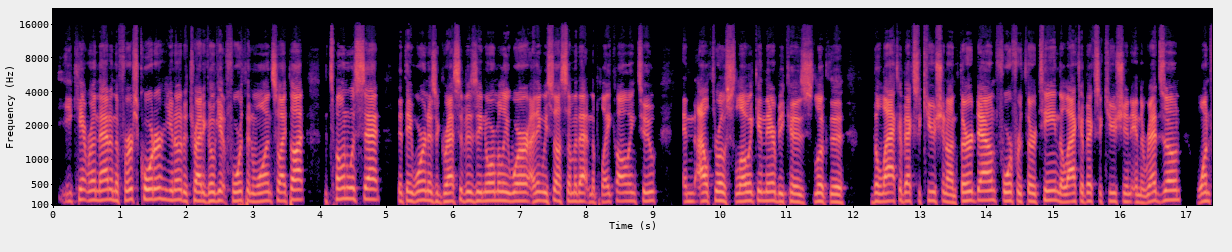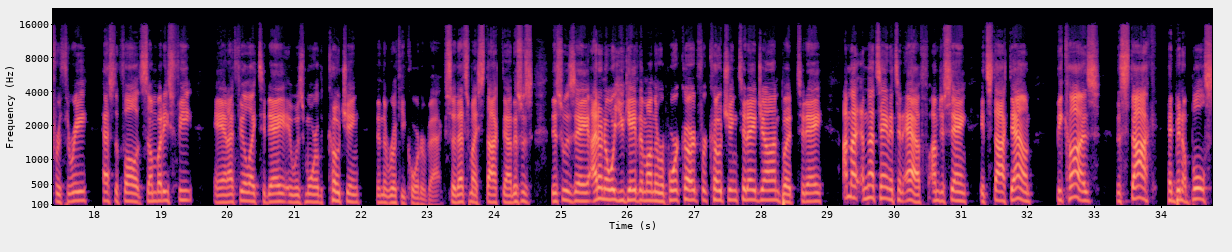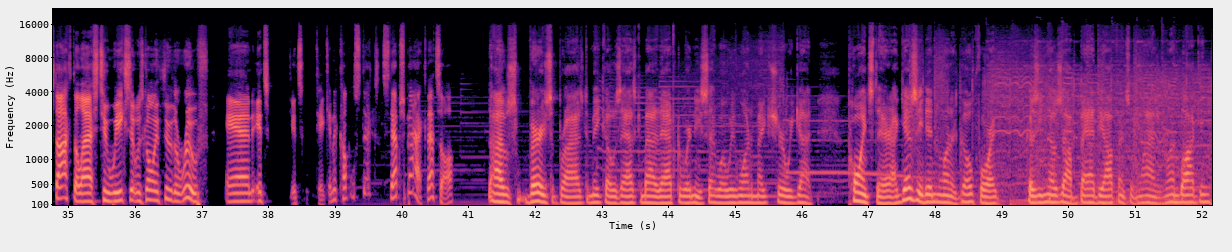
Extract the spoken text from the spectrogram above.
You can't run that in the first quarter, you know, to try to go get fourth and one. So I thought the tone was set that they weren't as aggressive as they normally were. I think we saw some of that in the play calling too. And I'll throw Slowik in there because look, the the lack of execution on third down, four for 13, the lack of execution in the red zone, one for three, has to fall at somebody's feet. And I feel like today it was more coaching than the rookie quarterback. So that's my stock down. This was this was a I don't know what you gave them on the report card for coaching today, John, but today I'm not I'm not saying it's an F. I'm just saying it's stock down because the stock had been a bull stock the last two weeks. It was going through the roof, and it's it's taking a couple steps steps back. That's all. I was very surprised. DeMeco was asked about it afterward, and he said, "Well, we want to make sure we got points there." I guess he didn't want to go for it because he knows how bad the offensive line is run blocking.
